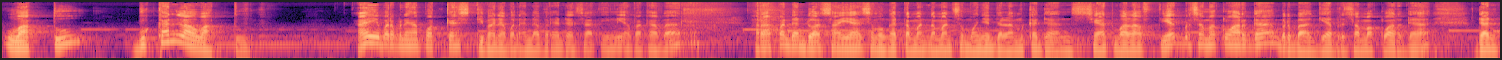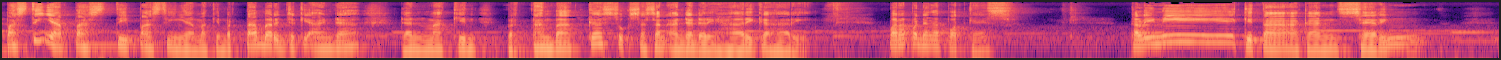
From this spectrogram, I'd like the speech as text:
Waktu bukanlah waktu. Hai para pendengar podcast di mana pun Anda berada saat ini, apa kabar? Harapan dan doa saya semoga teman-teman semuanya dalam keadaan sehat walafiat bersama keluarga, berbahagia bersama keluarga. Dan pastinya, pasti-pastinya makin bertambah rezeki Anda dan makin bertambah kesuksesan Anda dari hari ke hari. Para pendengar podcast, kali ini kita akan sharing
